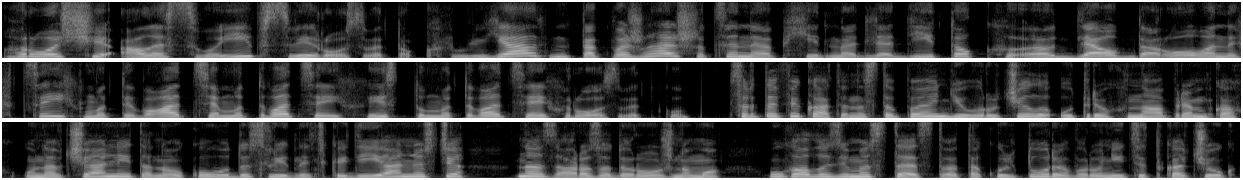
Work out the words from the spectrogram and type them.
гроші, але свої в свій розвиток. Я так вважаю, що це необхідно для діток, е, для обдарованих. Це їх мотивація, мотивація їх хисту, мотивація їх розвитку. Сертифікати на стипендію вручили у трьох напрямках: у навчальній та науково-дослідницькій діяльності Назару Задорожному, у галузі мистецтва та культури Вероніці Ткачук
